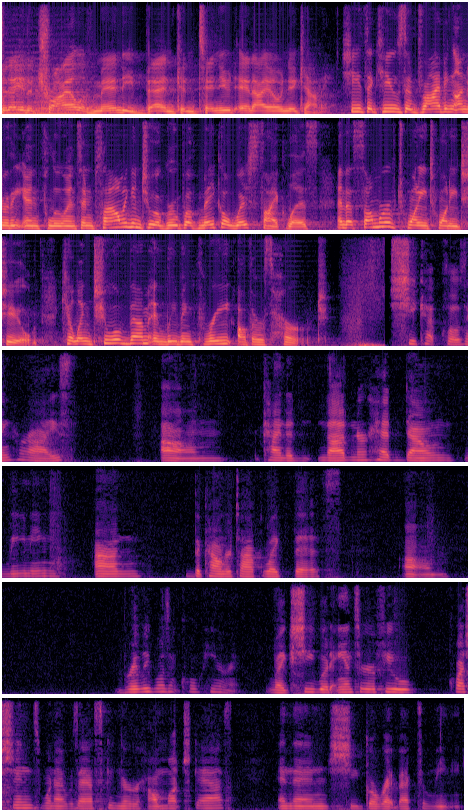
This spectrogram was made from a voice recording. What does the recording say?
Today, the trial of Mandy Benn continued in Ionia County. She's accused of driving under the influence and plowing into a group of Make-A-Wish cyclists in the summer of 2022, killing two of them and leaving three others hurt. She kept closing her eyes, um, kind of nodding her head down, leaning on the countertop like this. Um, really wasn't coherent. Like she would answer a few questions when I was asking her how much gas, and then she'd go right back to leaning.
